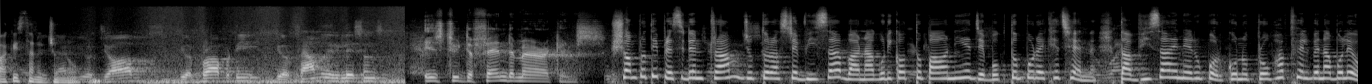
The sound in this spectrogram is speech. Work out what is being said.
পাকিস্তানের জন্য। সম্প্রতি প্রেসিডেন্ট ট্রাম্প যুক্তরাষ্ট্রে ভিসা বা নাগরিকত্ব পাওয়া নিয়ে যে বক্তব্য রেখেছেন তা ভিসা আইনের উপর কোনো প্রভাব ফেলবে না বলেও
